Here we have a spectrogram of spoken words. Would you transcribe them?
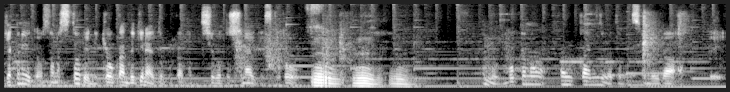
逆に言うとそのストーリーに共感できないと僕は仕事しないですけど、うんうんうん。でも僕の根幹には多分それがあって、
